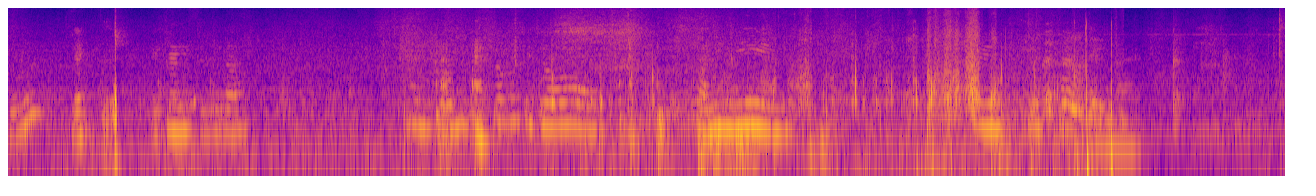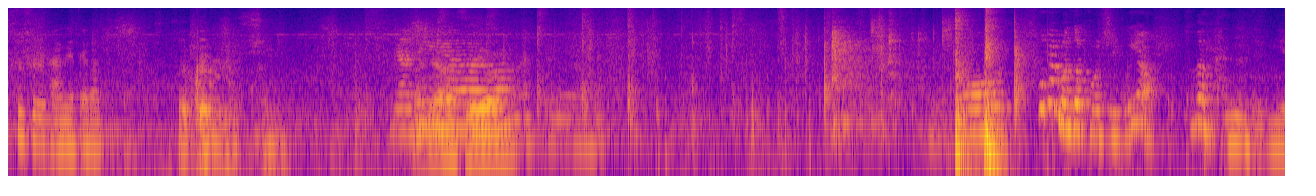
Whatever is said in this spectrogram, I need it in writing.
두분. 네, 네. 이렇게 하겠습니다. 아이고, 많이 써보시죠. 마니님. 빼빼로 돼 있나요? 수술을 하게 돼가지고. 빼빼로를 주셨네. 안녕하세요. 안녕하세요. 어, 먼저 보시고요. 소변 봤는데 위에.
